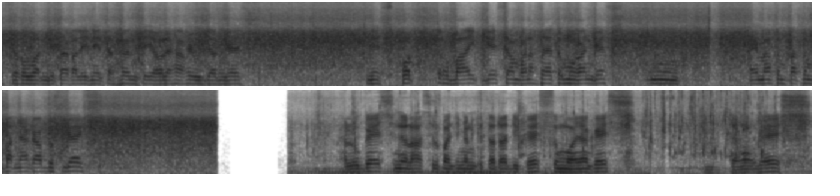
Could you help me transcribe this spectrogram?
Keseruan kita kali ini terhenti oleh hari hujan guys. Ini spot terbaik guys yang pernah saya temukan guys. Hmm, emang tempat-tempatnya gabus guys halo guys inilah hasil pancingan kita tadi guys semuanya guys Hmm, tengok guys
